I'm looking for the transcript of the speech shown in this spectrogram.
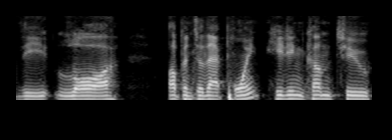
the law up until that point. He didn't come to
